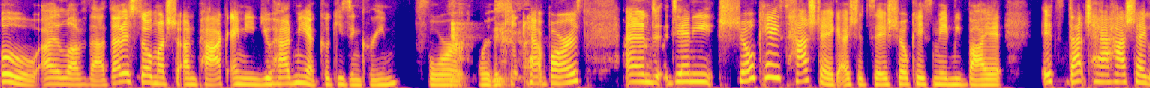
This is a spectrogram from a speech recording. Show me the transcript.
Oh, I love that. That is so much to unpack. I mean, you had me at cookies and cream for yeah. for the Kit Kat bars. And Danny, showcase hashtag, I should say, showcase made me buy it. It's that hashtag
